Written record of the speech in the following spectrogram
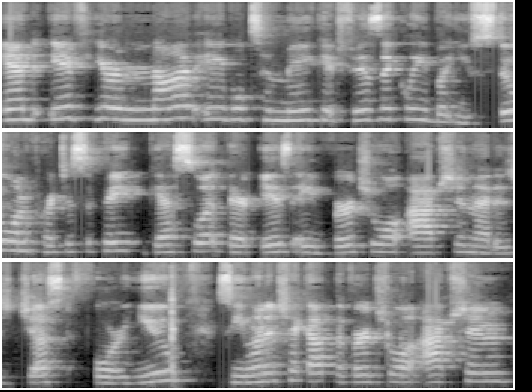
And if you're not able to make it physically, but you still want to participate, guess what? There is a virtual option that is just for you. So you want to check out the virtual option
